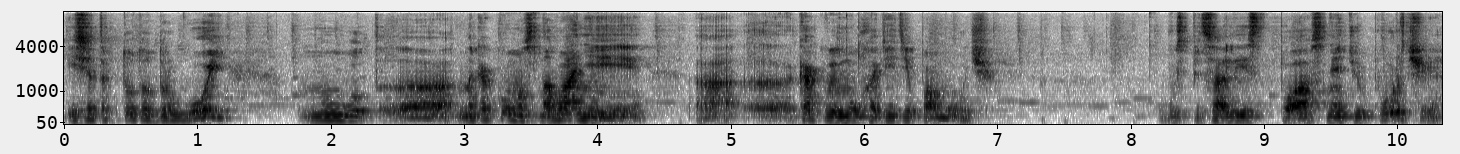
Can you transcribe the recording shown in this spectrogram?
Если это кто-то другой, ну вот э, на каком основании, э, как вы ему хотите помочь? Вы специалист по снятию порчи,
